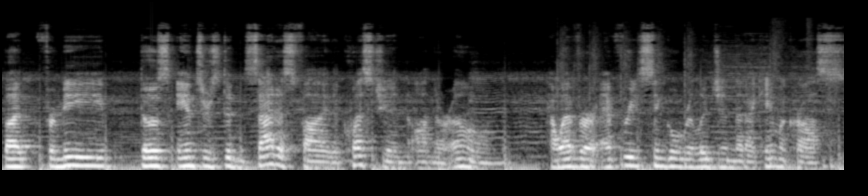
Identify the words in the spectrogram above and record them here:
But for me, those answers didn't satisfy the question on their own. However, every single religion that I came across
